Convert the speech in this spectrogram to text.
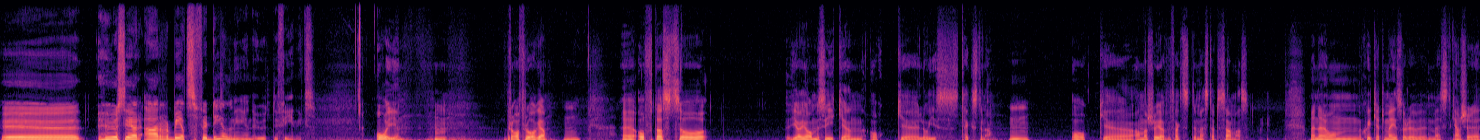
Eh, hur ser arbetsfördelningen ut i Phoenix? Oj. Hmm. Bra fråga. Mm. Eh, oftast så gör jag musiken och eh, Louise texterna. Mm. Och eh, annars så gör vi faktiskt det mesta tillsammans. Men när hon skickar till mig så är det mest kanske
